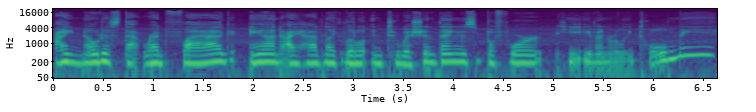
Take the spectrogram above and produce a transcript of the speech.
I noticed that red flag and I had like little intuition things before he even really told me.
